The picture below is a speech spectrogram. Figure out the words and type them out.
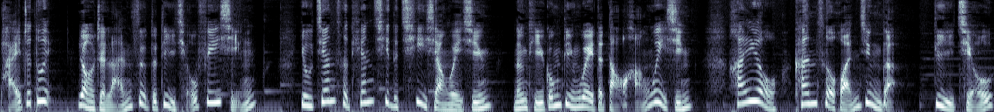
排着队，绕着蓝色的地球飞行。有监测天气的气象卫星，能提供定位的导航卫星，还有勘测环境的地球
